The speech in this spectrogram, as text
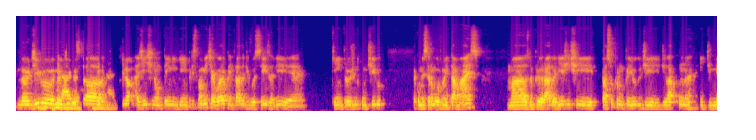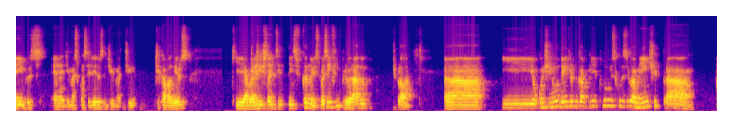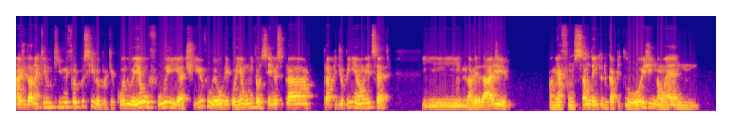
não digo, não digo só que não, a gente não tem ninguém, principalmente agora com a entrada de vocês ali, é, quem entrou junto contigo está começando a movimentar mais, mas no priorado ali a gente passou por um período de, de lacuna de membros é, de mais conselheiros, de, de, de cavaleiros, que agora a gente está intensificando isso. Mas enfim, priorado, deixa para lá. Uh, e eu continuo dentro do capítulo exclusivamente para ajudar naquilo que me for possível, porque quando eu fui ativo, eu recorria muito aos sêniores para pedir opinião e etc. E, na verdade, a minha função dentro do capítulo hoje não é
